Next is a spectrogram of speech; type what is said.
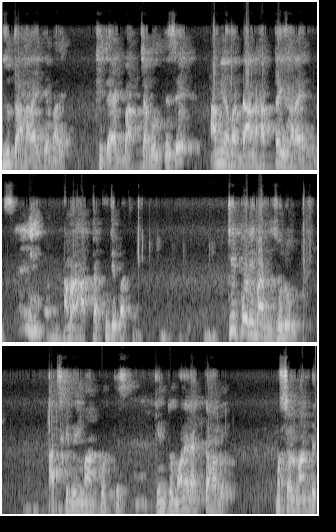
জুতা হারাইতে পারে। কিন্তু এক বাচ্চা বলতেছে আমি আমার ডান হাতটাই হারাই ফেলছি। আমার হাতটা খুঁজে পাচ্ছি না। কি পরিমাণ জুলুম আজকে বেঈমান করতেছে? কিন্তু মনে রাখতে হবে, মুসলমানদের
